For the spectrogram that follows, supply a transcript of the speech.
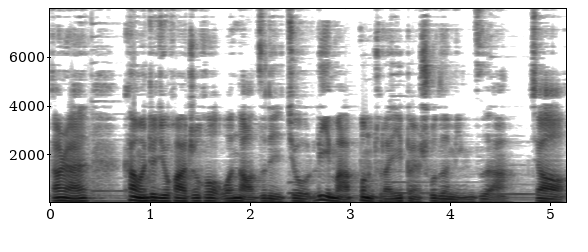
当然，看完这句话之后，我脑子里就立马蹦出来一本书的名字啊，叫。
